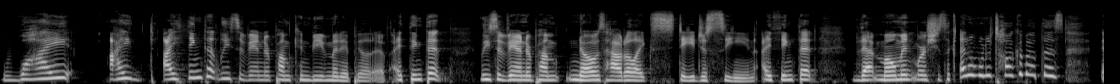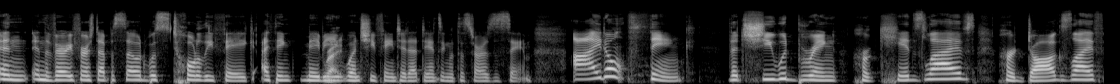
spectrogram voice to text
Why I I think that Lisa Vanderpump can be manipulative. I think that Lisa Vanderpump knows how to like stage a scene. I think that that moment where she's like, I don't want to talk about this, and in the very first episode was totally fake. I think maybe Right. when she fainted at Dancing with the Stars, the same. I don't think that she would bring her kids' lives, her dog's life,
